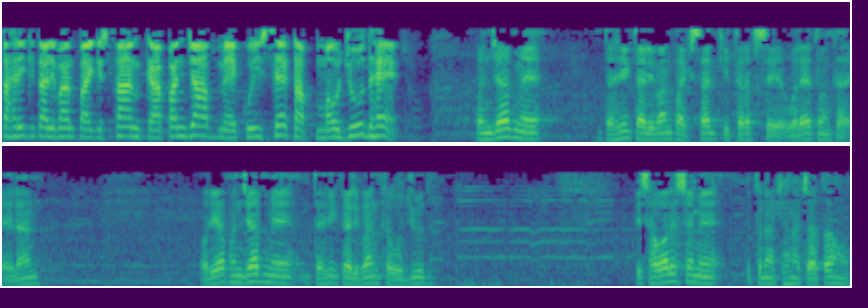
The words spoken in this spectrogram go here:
تحریکی طالبان پاکستان کا پنجاب میں کوئی سیٹ اپ موجود ہے؟ پنجاب میں تحریک طالبان پاکستان کی طرف سے ولایتوں کا اعلان۔ اور یا پنجاب میں تحریک طالبان کا وجود۔ اس حوالے سے میں اتنا کہنا چاہتا ہوں۔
